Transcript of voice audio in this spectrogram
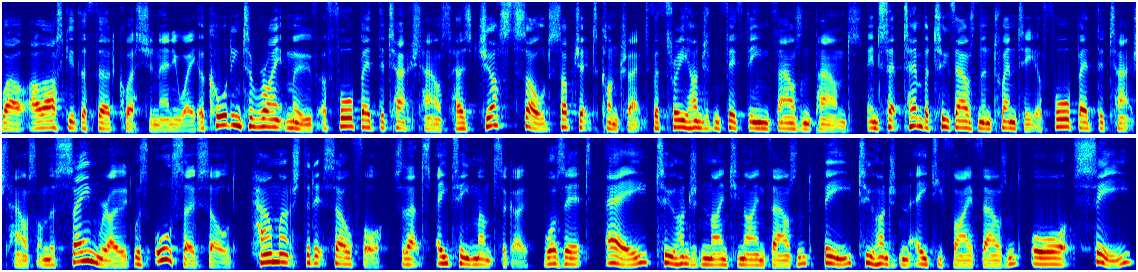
Well, I'll ask you the third question anyway. According to Rightmove, a four bed detached house has just sold subject to contract for £315,000. In September 2020, a four bed detached house on the same road was also sold. How much did it sell for? So that's 18 months ago. Was it A, 299,000, B, 285,000, or C,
